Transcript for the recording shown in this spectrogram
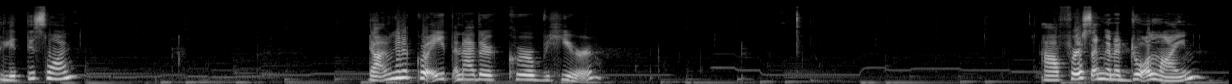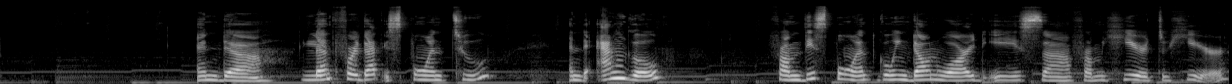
delete this one now I'm going to create another curve here. Uh, first, I'm going to draw a line. And the uh, length for that is 0.2. And the angle from this point going downward is uh, from here to here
